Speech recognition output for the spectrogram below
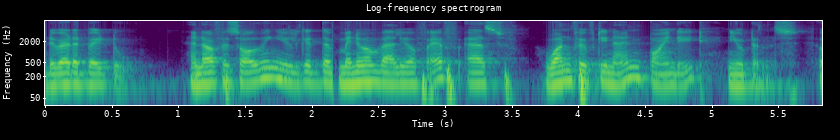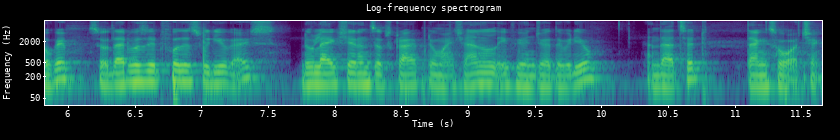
divided by 2. And after solving, you'll get the minimum value of f as 159.8 newtons. Okay, so that was it for this video guys. Do like, share and subscribe to my channel if you enjoyed the video. And that's it. Thanks for watching.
